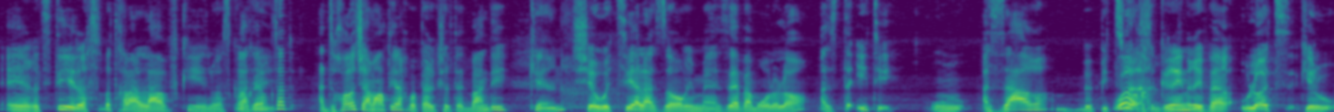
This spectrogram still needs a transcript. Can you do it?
Uh, רציתי לעשות בהתחלה עליו, כאילו, אז קראתי לו אוקיי. קצת. את זוכרת שאמרתי לך בפרק של טד בנדי, כן. שהוא הציע לעזור עם אה, זה ואמרו לו לא? אז טעיתי. הוא עזר בפיצוח וואלה. גרין ריבר, הוא לא, הצ... כאילו,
